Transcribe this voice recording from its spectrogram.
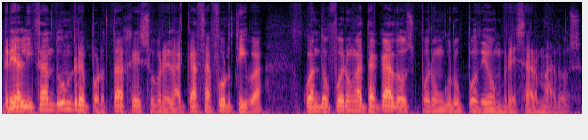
realizando un reportaje sobre la caza furtiva cuando fueron atacados por un grupo de hombres armados.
